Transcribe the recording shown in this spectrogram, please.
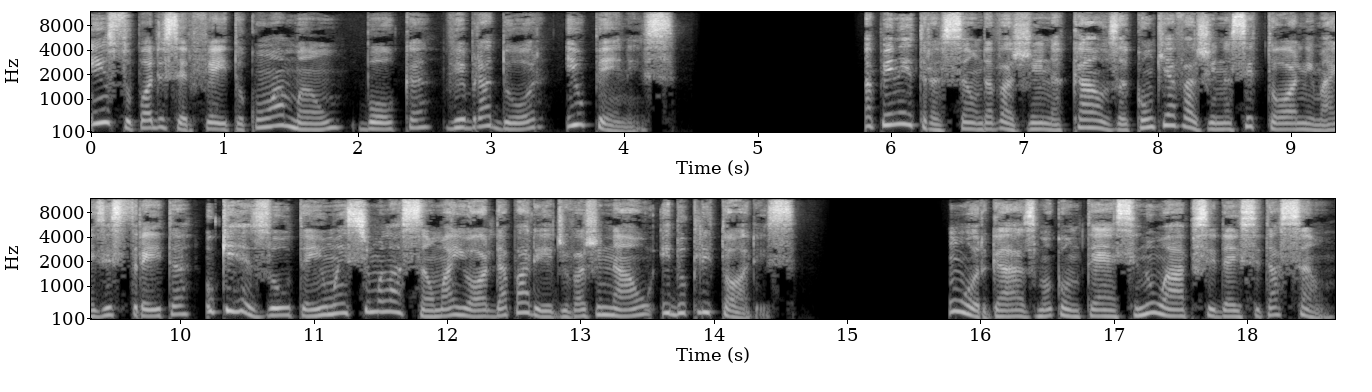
Isto pode ser feito com a mão, boca, vibrador e o pênis. A penetração da vagina causa com que a vagina se torne mais estreita, o que resulta em uma estimulação maior da parede vaginal e do clitóris. Um orgasmo acontece no ápice da excitação.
